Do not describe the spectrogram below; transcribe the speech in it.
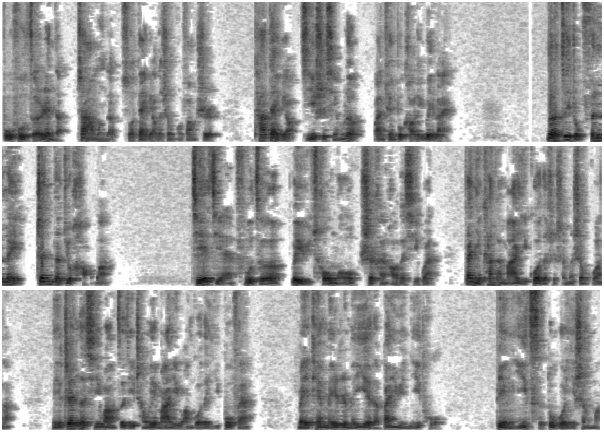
不负责任的蚱蜢的所代表的生活方式，它代表及时行乐，完全不考虑未来。那这种分类真的就好吗？节俭、负责、未雨绸缪是很好的习惯，但你看看蚂蚁过的是什么生活呢？你真的希望自己成为蚂蚁王国的一部分？每天没日没夜的搬运泥土，并以此度过一生吗？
